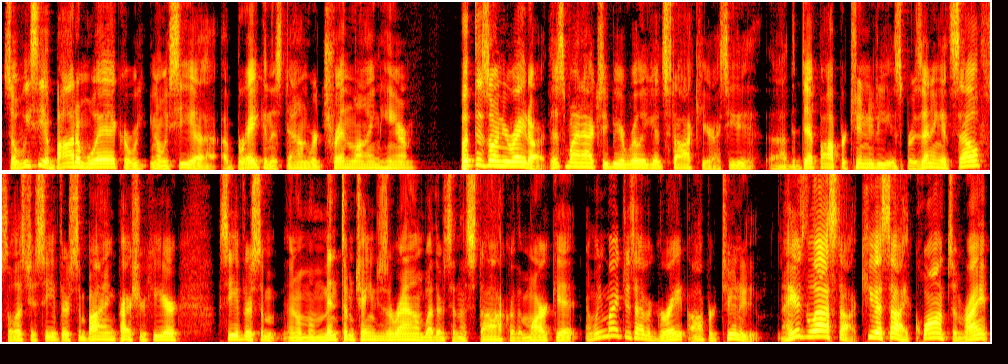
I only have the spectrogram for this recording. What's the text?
So if we see a bottom wick or we, you know, we see a, a break in this downward trend line here, Put this on your radar. This might actually be a really good stock here. I see uh, the dip opportunity is presenting itself. So let's just see if there's some buying pressure here. See if there's some you know, momentum changes around, whether it's in the stock or the market. And we might just have a great opportunity. Now, here's the last stock QSI, Quantum, right?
